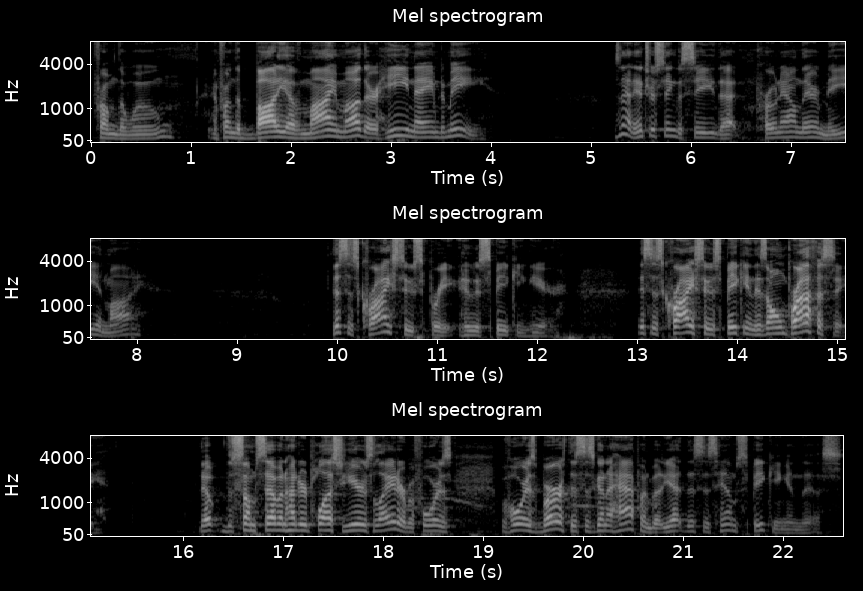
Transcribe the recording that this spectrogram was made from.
from the womb, and from the body of my mother, he named me. Isn't that interesting to see that pronoun there, me and my? This is Christ who, who is speaking here. This is Christ who is speaking his own prophecy. Some 700 plus years later, before his, before his birth, this is going to happen, but yet this is him speaking in this.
